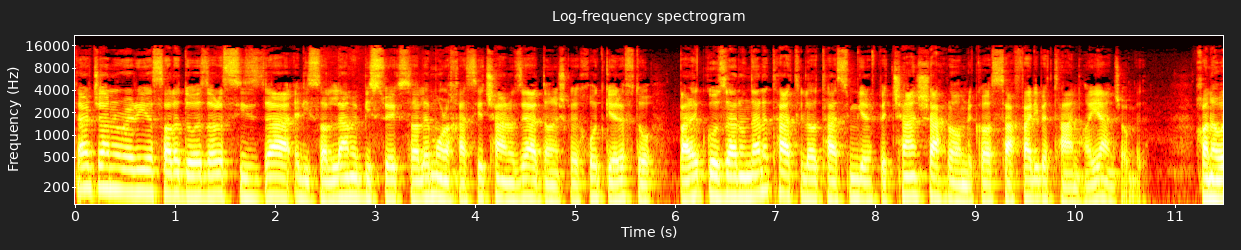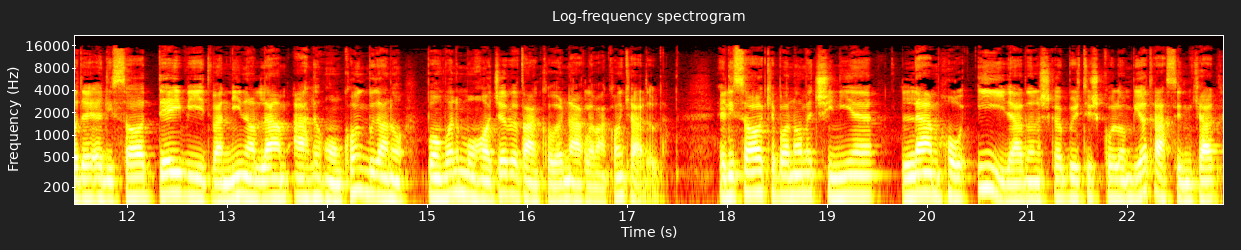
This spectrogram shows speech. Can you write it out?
در جنوری سال 2013 الیسا لم 21 ساله مرخصی چند روزه از دانشگاه خود گرفت و برای گذراندن تعطیلات تصمیم گرفت به چند شهر آمریکا سفری به تنهایی انجام بده. خانواده الیسا، دیوید و نینا لم اهل هنگ کنگ بودن و به عنوان مهاجر به ونکوور نقل مکان کرده بودند. الیسا که با نام چینی لم هو ای در دانشگاه بریتیش کلمبیا تحصیل می‌کرد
